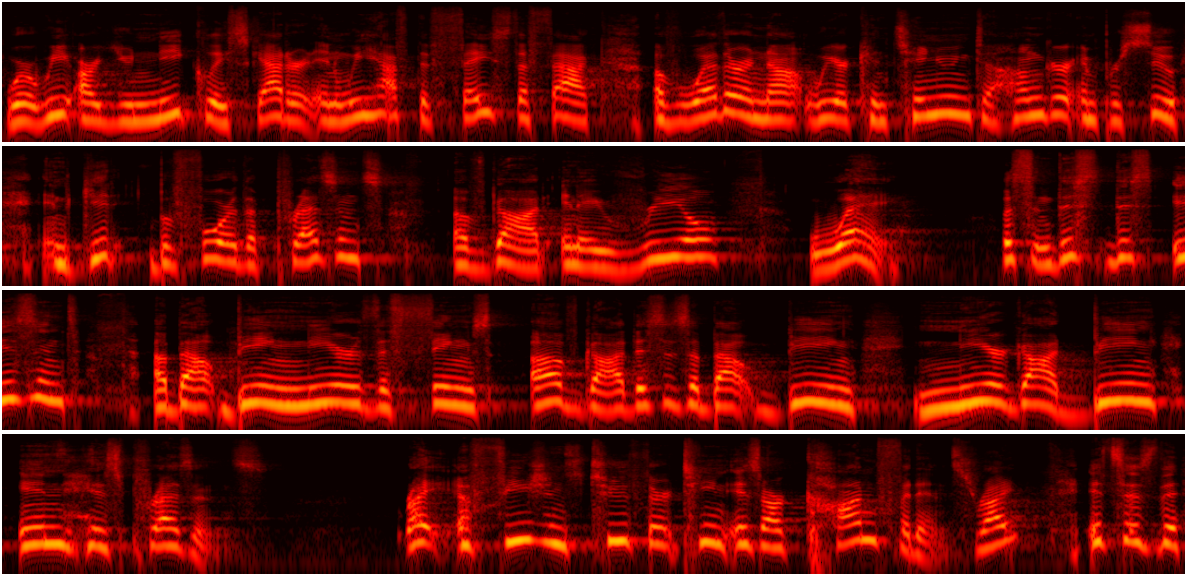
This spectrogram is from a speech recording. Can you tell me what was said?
where we are uniquely scattered, and we have to face the fact of whether or not we are continuing to hunger and pursue and get before the presence presence of God in a real way. Listen, this, this isn't about being near the things of God. This is about being near God, being in His presence. Right? Ephesians 2.13 is our confidence right? It says that,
